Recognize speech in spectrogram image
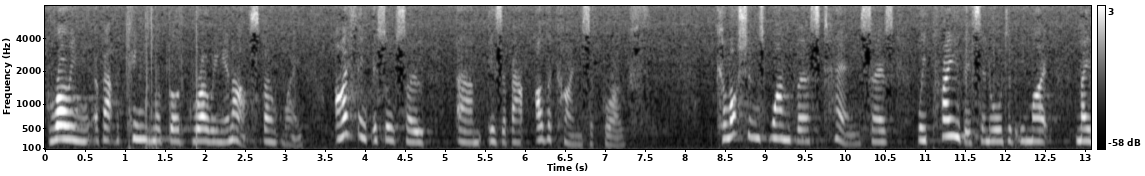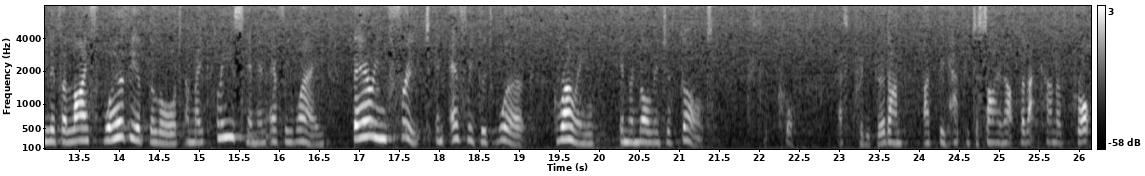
growing, about the kingdom of God growing in us, don't we? I think this also um, is about other kinds of growth. Colossians 1, verse 10 says, We pray this in order that you might, may live a life worthy of the Lord and may please Him in every way, bearing fruit in every good work, growing in the knowledge of God. I thought, cool, that's pretty good. I'm, I'd be happy to sign up for that kind of crop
